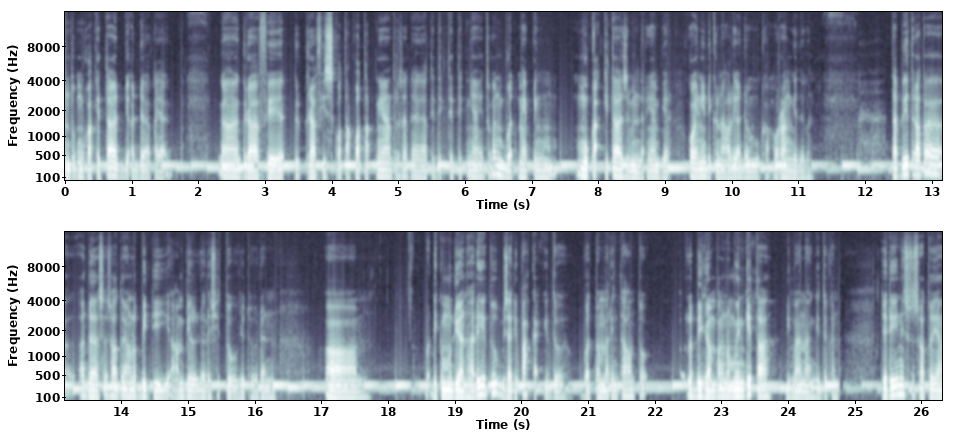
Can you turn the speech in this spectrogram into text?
bentuk muka kita ada kayak uh, grafi, grafis kotak-kotaknya terus ada titik-titiknya itu kan buat mapping muka kita sebenarnya biar oh ini dikenali ada muka orang gitu kan. Tapi ternyata ada sesuatu yang lebih diambil dari situ gitu dan um, di kemudian hari itu bisa dipakai gitu buat pemerintah untuk lebih gampang nemuin kita di mana gitu kan. Jadi ini sesuatu yang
